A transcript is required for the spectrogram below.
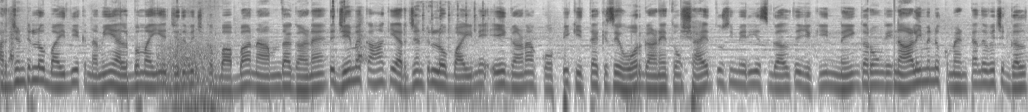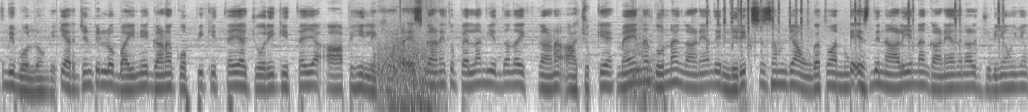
ਅਰਜਨ ਢਿੱਲੋਂ ਬਾਈ ਦੀ ਇੱਕ ਨਵੀਂ ਐਲਬਮ ਆਈ ਹੈ, ਜਿਹਦੇ ਵਿੱਚ ਇੱਕ ਬਾਬਾ ਨਾਮ ਦਾ ਗਾਣਾ ਹੈ। ਤੇ ਜੇ ਮੈਂ ਕਹਾਂ ਕਿ ਅਰਜਨ ਢਿੱਲੋਂ ਬਾਈ ਨੇ ਇਹ ਗਾਣਾ ਕਾਪੀ ਕੀਤਾ ਕਿਸੇ ਹੋਰ ਗਾਣੇ ਤੋਂ, ਸ਼ਾਇਦ ਤੁਸੀਂ ਮੇਰੀ ਇਸ ਗੱਲ ਤੇ ਯਕੀਨ ਨਹੀਂ ਕਰੋਗੇ। ਨਾਲ ਹੀ ਮੈਨੂੰ ਕਮੈਂਟਾਂ ਦੇ ਵਿੱਚ ਗਲਤ ਵੀ ਬੋਲੋਗੇ ਕਿ ਅਰਜਨ ਢਿੱਲੋਂ ਬਾਈ ਨੇ ਇਹ ਗਾਣਾ ਕਾਪੀ ਕੀਤਾ ਜਾਂ ਚੋਰੀ ਕੀਤਾ ਜਾਂ ਆਪ ਹੀ ਲਿਖਿਆ। ਪਰ ਇਸ ਗਾਣੇ ਤੋਂ ਪਹਿਲਾਂ ਵੀ ਇਦਾਂ ਦਾ ਇੱਕ ਗਾਣਾ ਆ ਚੁੱਕਿਆ ਹੈ। ਮੈਂ ਇਹਨਾਂ ਦੋਨਾਂ ਗਾਣਿਆਂ ਦੇ ਲਿਰਿਕਸ ਸਮਝਾਉਂਗਾ ਤੁਹਾਨੂੰ ਤੇ ਇਸ ਦੇ ਨਾਲ ਹੀ ਇਹਨਾਂ ਗਾਣਿਆਂ ਦੇ ਨਾਲ ਜੁੜੀਆਂ ਹੋਈਆਂ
